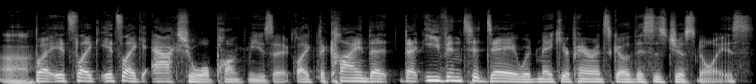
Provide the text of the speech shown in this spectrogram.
Uh, but it's like it's like actual punk music like the kind that that even today would make your parents go this is just noise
